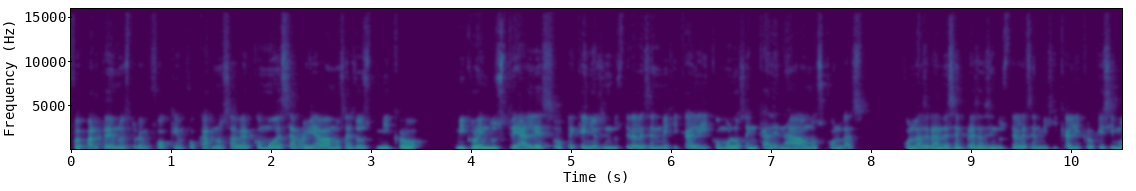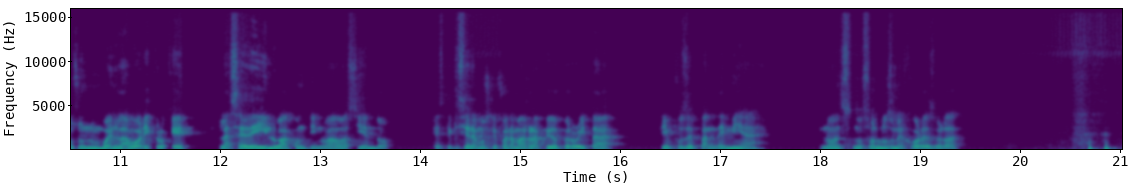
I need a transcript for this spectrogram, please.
fue parte de nuestro enfoque, enfocarnos a ver cómo desarrollábamos a esos micro, microindustriales o pequeños industriales en Mexicali y cómo los encadenábamos con las, con las grandes empresas industriales en Mexicali. Creo que hicimos un, buen labor y creo que la CDI lo ha continuado haciendo. Este, quisiéramos que fuera más rápido, pero ahorita tiempos de pandemia no, no son los mejores, ¿verdad?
